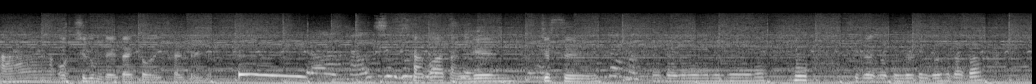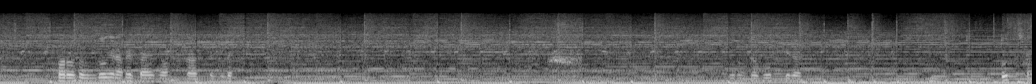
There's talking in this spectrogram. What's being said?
아, 어, 지금 내 갈등이 잘 들려. 사과, 당근, 주스. 집에서 둥글둥글 하다가 걸어서 운동이라 할까 해서 나왔습니다. 그럼 봅시다. 도착!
